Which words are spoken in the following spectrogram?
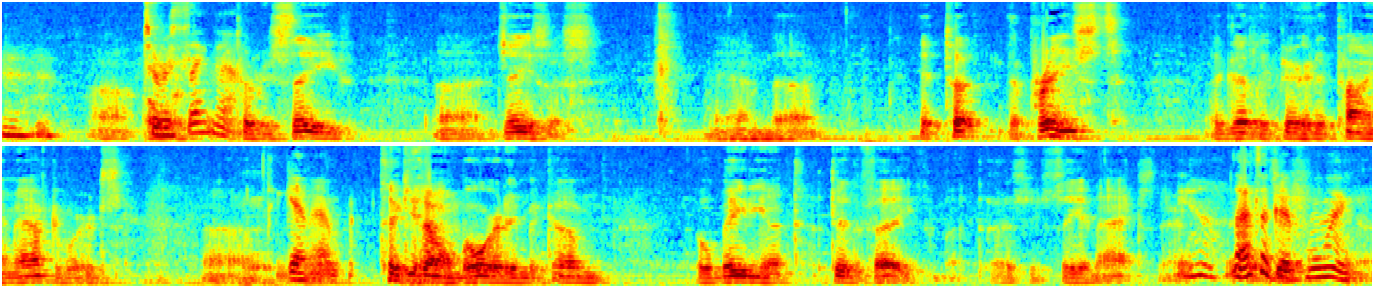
uh, Mm-hmm. To receive that. to receive uh, Jesus, and uh, it took the priests a goodly period of time afterwards uh, To give him. to get on board and become obedient to the faith. But as you see in Acts, there, Yeah, that's a good just, uh, point. yeah,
